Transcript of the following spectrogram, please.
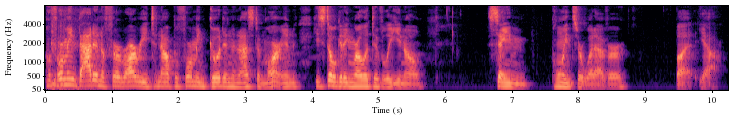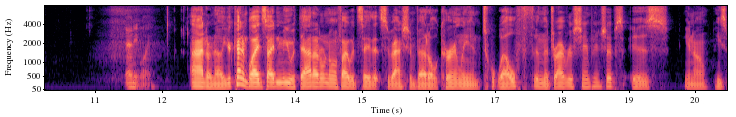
performing bad in a Ferrari to now performing good in an Aston Martin. He's still getting relatively, you know, same points or whatever. But yeah. Anyway, I don't know. You're kind of blindsiding me with that. I don't know if I would say that Sebastian Vettel, currently in 12th in the drivers' championships, is you know he's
